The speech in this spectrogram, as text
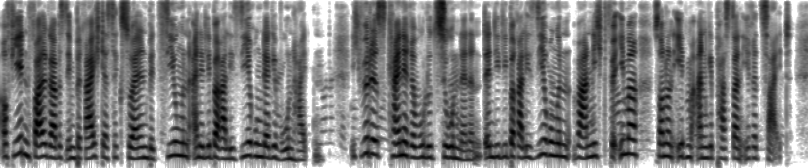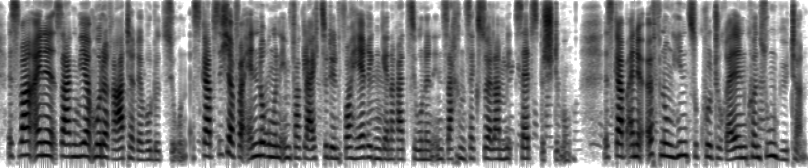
Auf jeden Fall gab es im Bereich der sexuellen Beziehungen eine Liberalisierung der Gewohnheiten. Ich würde es keine Revolution nennen, denn die Liberalisierungen waren nicht für immer, sondern eben angepasst an ihre Zeit. Es war eine, sagen wir, moderate Revolution. Es gab sicher Veränderungen im Vergleich zu den vorherigen Generationen in Sachen sexueller Selbstbestimmung. Es gab eine Öffnung hin zu kulturellen Konsumgütern.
